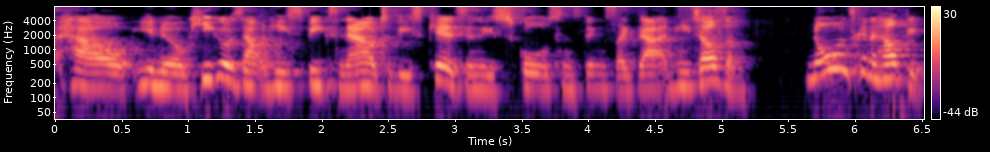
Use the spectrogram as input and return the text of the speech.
how you know he goes out and he speaks now to these kids in these schools and things like that, and he tells them, "No one's going to help you.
